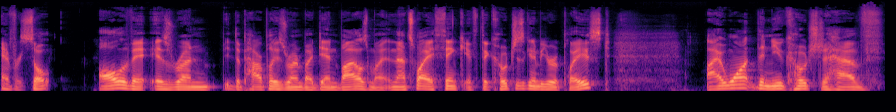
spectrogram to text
Everything. So all of it is run. The power play is run by Dan Bylsma, and that's why I think if the coach is going to be replaced, I want the new coach to have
